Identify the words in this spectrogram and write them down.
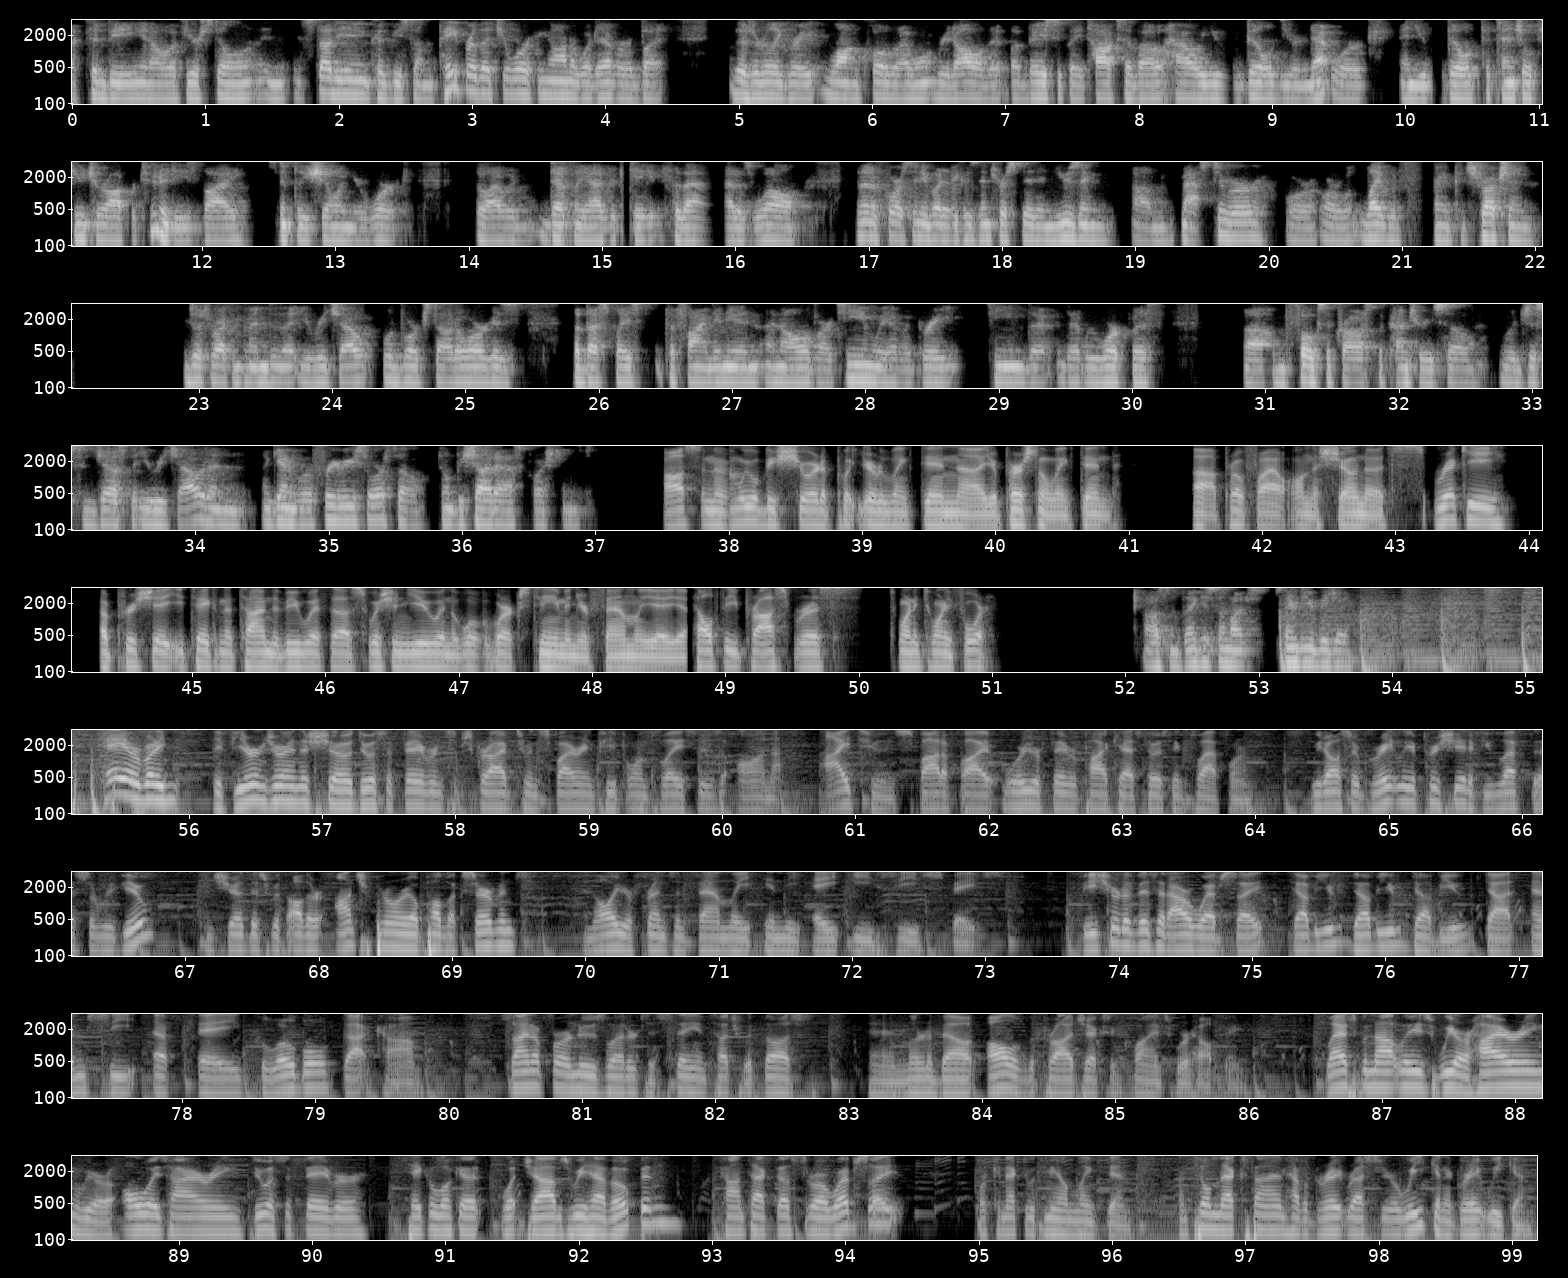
It could be you know if you're still studying could be some paper that you're working on or whatever but there's a really great long quote i won't read all of it but basically it talks about how you build your network and you build potential future opportunities by simply showing your work so I would definitely advocate for that as well. And then, of course, anybody who's interested in using um, mass timber or, or lightwood frame construction, just recommend that you reach out. Woodworks.org is the best place to find any and, and all of our team. We have a great team that, that we work with um, folks across the country. So would just suggest that you reach out. And again, we're a free resource, so don't be shy to ask questions. Awesome. And we will be sure to put your LinkedIn, uh, your personal LinkedIn uh, profile on the show notes. Ricky, appreciate you taking the time to be with us. Wishing you and the Woodworks team and your family a uh, healthy, prosperous 2024. Awesome. Thank you so much. Same to you, BJ. Hey, everybody. If you're enjoying this show, do us a favor and subscribe to Inspiring People and Places on iTunes, Spotify, or your favorite podcast hosting platform. We'd also greatly appreciate if you left us a review and shared this with other entrepreneurial public servants and all your friends and family in the AEC space. Be sure to visit our website, www.mcfaglobal.com. Sign up for our newsletter to stay in touch with us and learn about all of the projects and clients we're helping. Last but not least, we are hiring. We are always hiring. Do us a favor, take a look at what jobs we have open, contact us through our website, or connect with me on LinkedIn. Until next time, have a great rest of your week and a great weekend.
